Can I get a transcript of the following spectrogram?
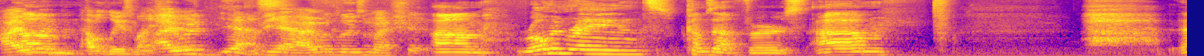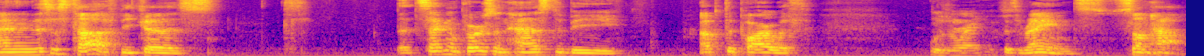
I would. Um, I would lose my shit. I would. Yes. Yeah, I would lose my shit. Um, Roman Reigns comes out first. Um, and this is tough because that second person has to be up to par with with Reigns. with Reigns somehow.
